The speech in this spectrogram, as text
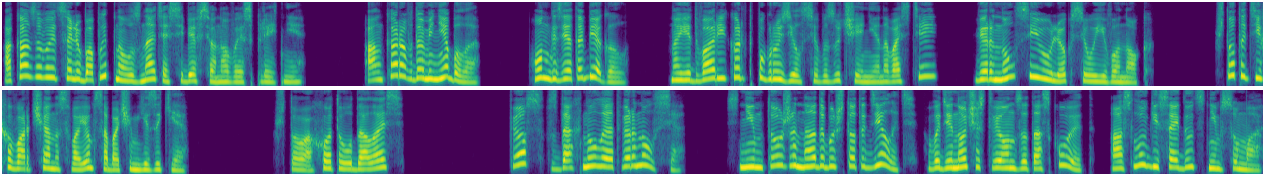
Оказывается, любопытно узнать о себе все новые сплетни. Анкара в доме не было. Он где-то бегал. Но едва Рикард погрузился в изучение новостей, вернулся и улегся у его ног. Что-то тихо ворча на своем собачьем языке. Что, охота удалась? Пес вздохнул и отвернулся. С ним тоже надо бы что-то делать. В одиночестве он затаскует, а слуги сойдут с ним с ума.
